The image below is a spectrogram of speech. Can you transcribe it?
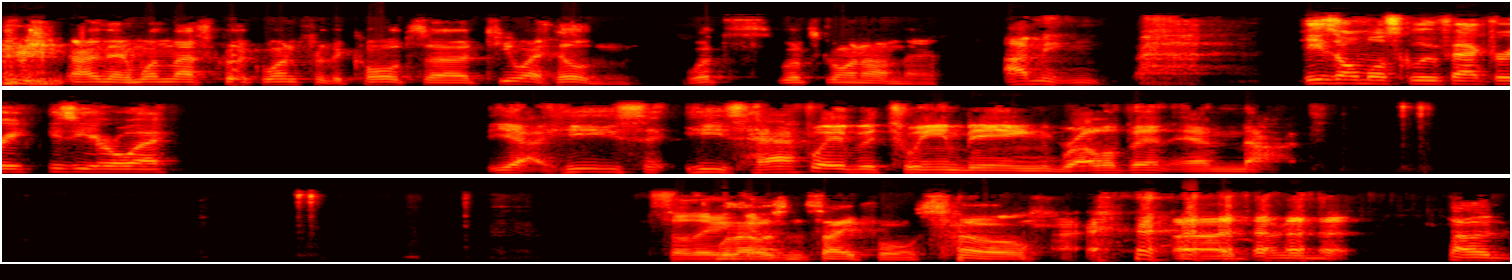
All right, then one last quick one for the Colts. Uh, T.Y. Hilton, what's what's going on there? I mean, He's almost glue factory. He's a year away. yeah, he's he's halfway between being relevant and not. So there Well, you that was insightful. So, uh, I mean, Tyler,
